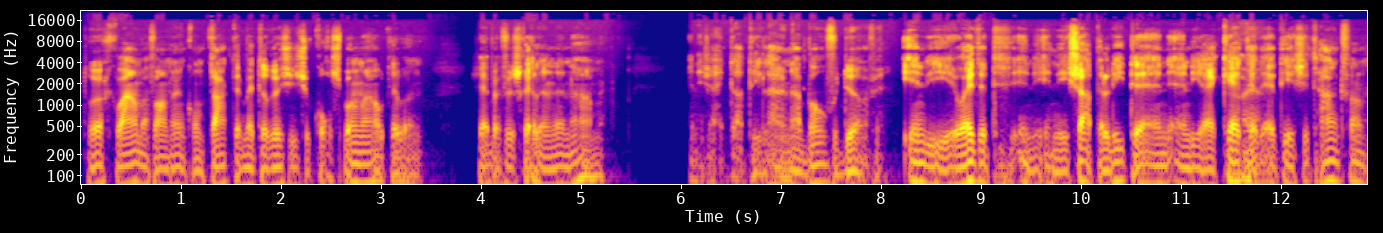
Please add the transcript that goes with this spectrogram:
terugkwamen van hun contacten met de Russische cosmonauten. Want ze hebben verschillende namen. En die zei dat die lui naar boven durven. In die, hoe heet het, in die, in die satellieten en, en die raketten. Oh ja. het, is, het hangt van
